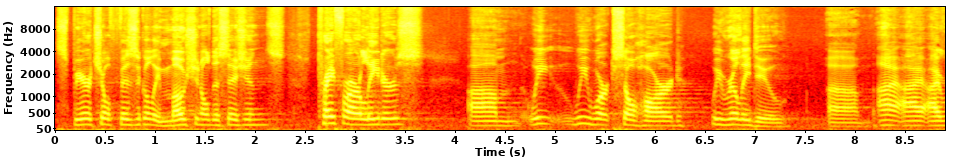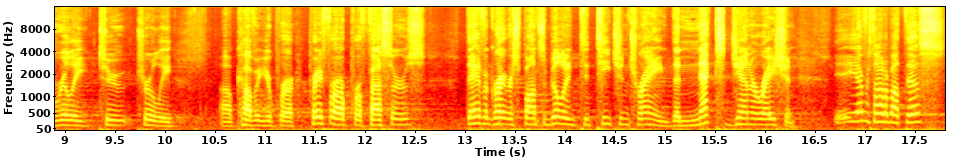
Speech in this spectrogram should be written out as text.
spiritual, physical, emotional decisions. Pray for our leaders. Um, we, we work so hard. We really do. Uh, I, I, I, really too, truly uh, covet your prayer. Pray for our professors. They have a great responsibility to teach and train the next generation. You ever thought about this?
